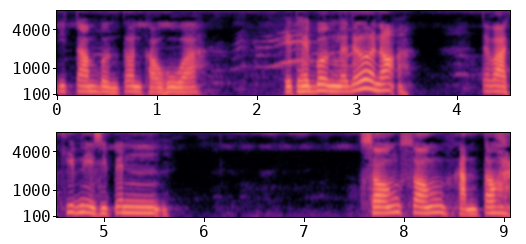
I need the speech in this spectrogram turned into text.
ติดตามเบิ่งตอนเขาหัวเฮ็ดให้เบิ่งแล้วเด้อเนาะแต่ว่าคลิปนี้สิเป็นสองสองขั้นตอน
